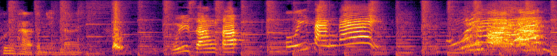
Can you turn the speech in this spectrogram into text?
พึ่งพาตนเองได้ ปุ๋ยสั่งตัด ปุ๋ยสั่งได้ ปุ๋ยปล่อยกัน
